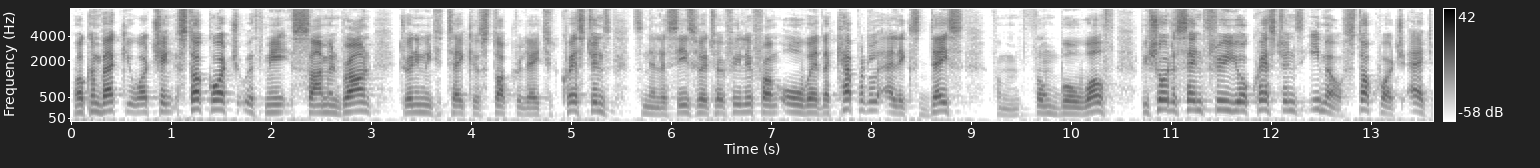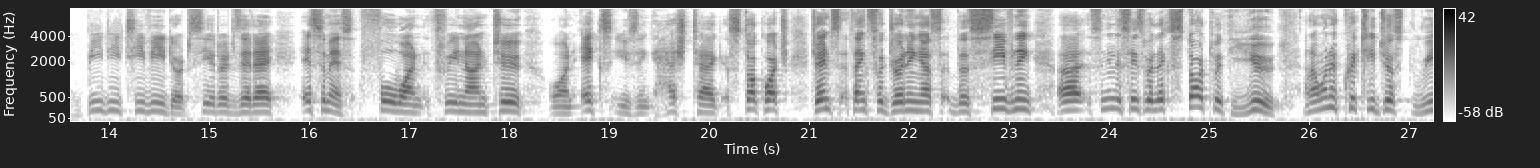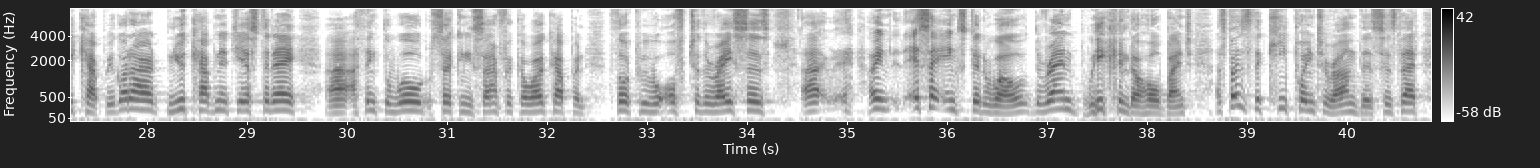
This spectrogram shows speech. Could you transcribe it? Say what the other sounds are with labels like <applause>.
Welcome back. You're watching Stockwatch with me, Simon Brown. Joining me to take your stock related questions, Sanelisiwe from All Weather Capital, Alex Duys from Umthombo Wealth. Be sure to send through your questions. Email stockwatch at bdtv.co.za, SMS 41392, or on X using hashtag stockwatch. Gents, thanks for joining us this evening. Uh, says, well, let's start with you. And I want to quickly just recap. We got our new cabinet yesterday. Uh, I think the world, certainly South Africa, woke up and thought we were off to the races. Uh, I mean, SA Incs did well. The Rand weakened a whole bunch. I suppose the key point around this is that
